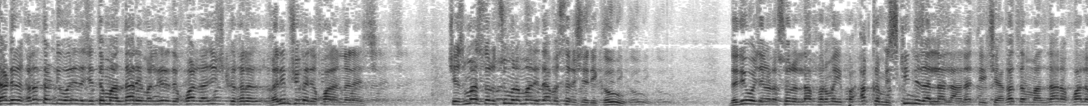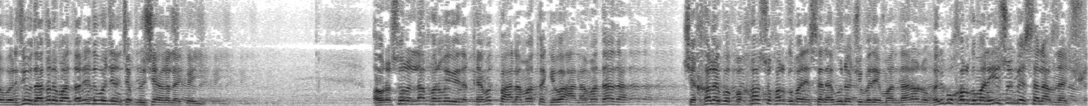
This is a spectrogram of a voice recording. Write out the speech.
دا ډېر غلط انډي ولې چې ته مالدار ملګری د خپل راځي چې غریب شي غریب خپل نه راځي چې زما سره څومره مال دا به سره شریکو د دې وجه رسول الله فرمایي په اق مسكين دي الله لعنت چې هغه د مالدار خپل ورزي او دغه مالداري د وجه چپلو شي هغه کوي او رسول الله فرمایي د قیامت په علاماتو کې و علامه ده دا چې خلک په خاصو خلکو باندې سلامونه چې بده مالدارانو غریبو خلکو باندې هیڅ به سلام نه شي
